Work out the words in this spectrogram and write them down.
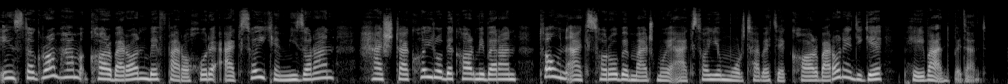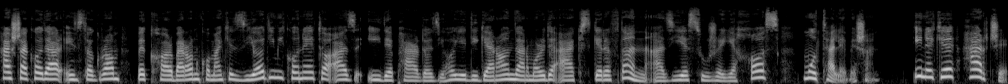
اینستاگرام هم کاربران به فراخور عکسهایی که می‌ذارن هشتگ هایی رو به کار می‌برن تا اون عکس ها رو به مجموعه عکس های مرتبط کاربران دیگه پیوند بدند. هشتگ ها در اینستاگرام به کاربران کمک زیادی می‌کنه تا از ایده پردازی های دیگران در مورد عکس گرفتن از یه سوژه خاص مطلع بشن. اینه که هرچه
